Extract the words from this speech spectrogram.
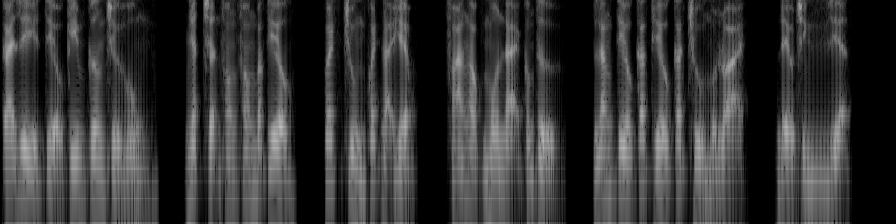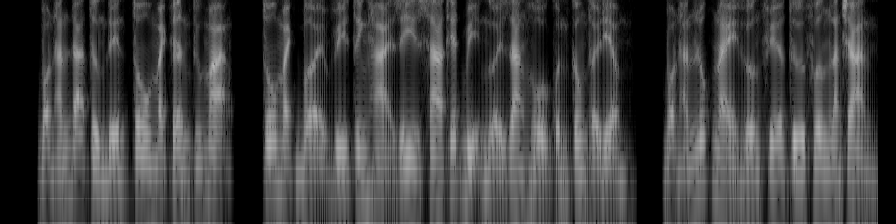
Cái gì tiểu kim cương trừ hùng, nhất trận phong phong bắc tiêu, quách trùng quách đại hiệp, phá ngọc môn đại công tử, lăng tiêu các thiếu các chủ một loại, đều trình diện. Bọn hắn đã từng đến tô mạch tân cứu mạng, tô mạch bởi vì tinh hải di xa thiết bị người giang hồ quần công thời điểm, bọn hắn lúc này hướng phía tứ phương lan tràn,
